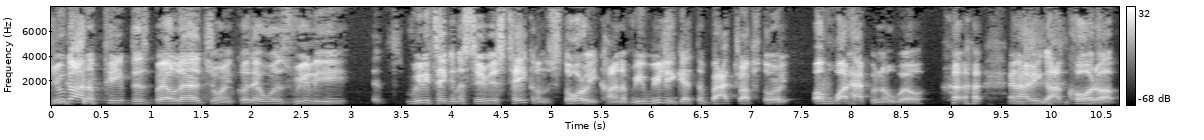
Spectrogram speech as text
you gotta peep this Bel Air joint because it was really it's really taking a serious take on the story. Kind of, we really get the backdrop story of what happened to Will. and how he got caught up.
